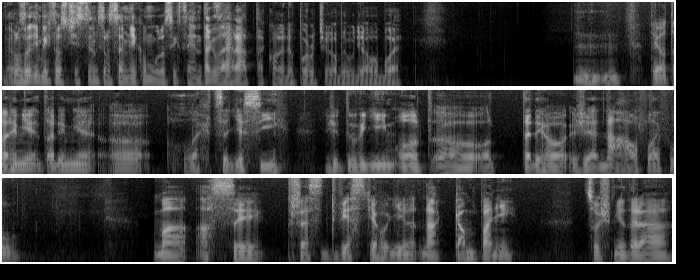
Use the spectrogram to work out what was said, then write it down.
rozhodně bych to s čistým srdcem někomu, kdo si chce jen tak zahrát, tak nedoporučil, aby udělal oboje. Mm-hmm. Tyjo, tady mě, tady mě uh, lehce děsí, že tu vidím od, uh, od Teddyho, že na Half-Lifeu má asi přes 200 hodin na kampani, což mě teda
